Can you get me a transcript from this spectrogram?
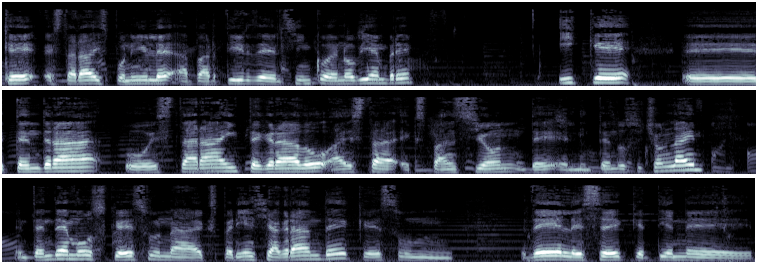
que estará disponible a partir del 5 de noviembre y que eh, tendrá o estará integrado a esta expansión del Nintendo Switch Online. Entendemos que es una experiencia grande, que es un DLC que tiene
